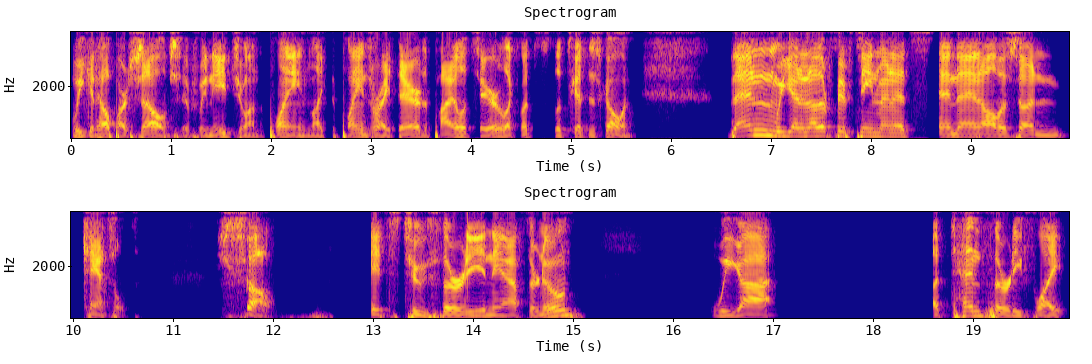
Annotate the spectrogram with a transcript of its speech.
we could help ourselves if we need to on the plane. Like the plane's right there, the pilot's here. Like let's let's get this going. Then we get another 15 minutes, and then all of a sudden canceled. So it's 2:30 in the afternoon. We got a 10:30 flight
